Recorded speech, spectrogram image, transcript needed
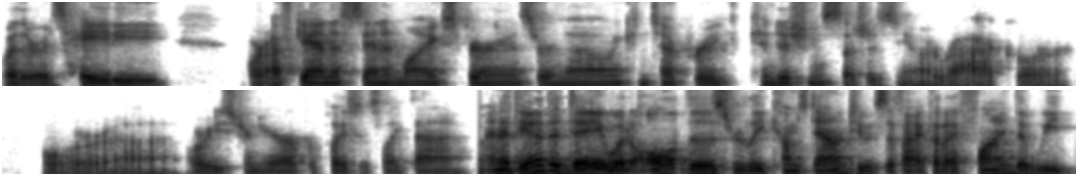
whether it's Haiti or Afghanistan in my experience, or now in contemporary conditions such as you know Iraq or or uh, or Eastern Europe or places like that. And at the end of the day, what all of this really comes down to is the fact that I find that we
